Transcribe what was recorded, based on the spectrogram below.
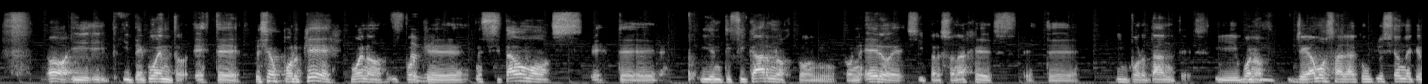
No, y, te cuento, este, decíamos, ¿por qué? Bueno, porque necesitábamos este, identificarnos con, héroes y personajes este, importantes. Y bueno, llegamos a la conclusión de que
